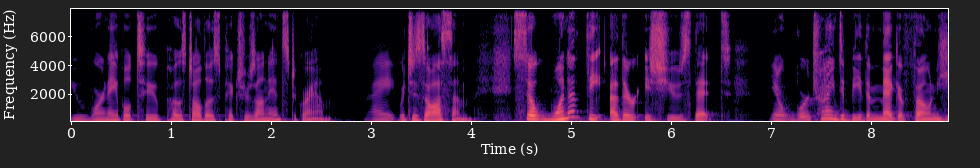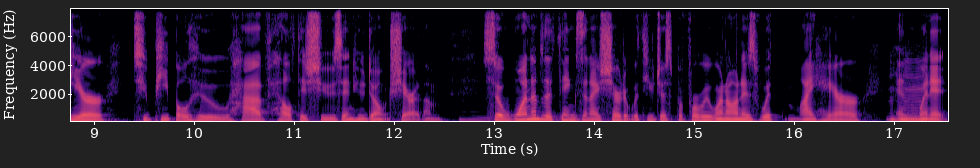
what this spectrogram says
you weren't able to post all those pictures on Instagram right which is awesome. So one of the other issues that you know we're trying to be the megaphone here to people who have health issues and who don't share them. Mm-hmm. So one of the things, and I shared it with you just before we went on, is with my hair and mm-hmm. when it,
